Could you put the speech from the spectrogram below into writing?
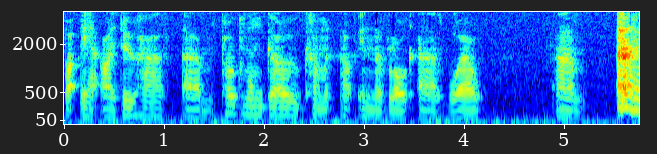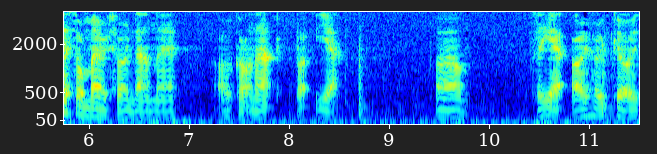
But yeah, I do have um, Pokemon Go coming up in the vlog as well. Um, it's on Mary's phone down there. I've got an app, but yeah. Um, so yeah, I hope guys,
